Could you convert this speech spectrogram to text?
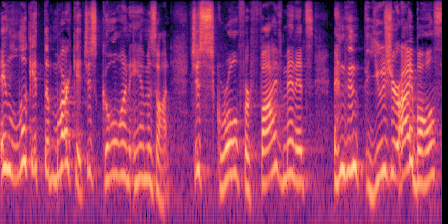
And look at the market. Just go on Amazon. Just scroll for five minutes and then use your eyeballs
